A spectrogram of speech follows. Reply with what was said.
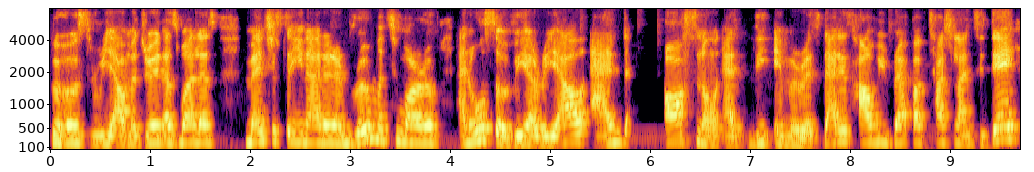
who host Real Madrid, as well as Manchester United and Roma tomorrow, and also Villarreal and Arsenal at the Emirates. That is how we wrap up Touchline today.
